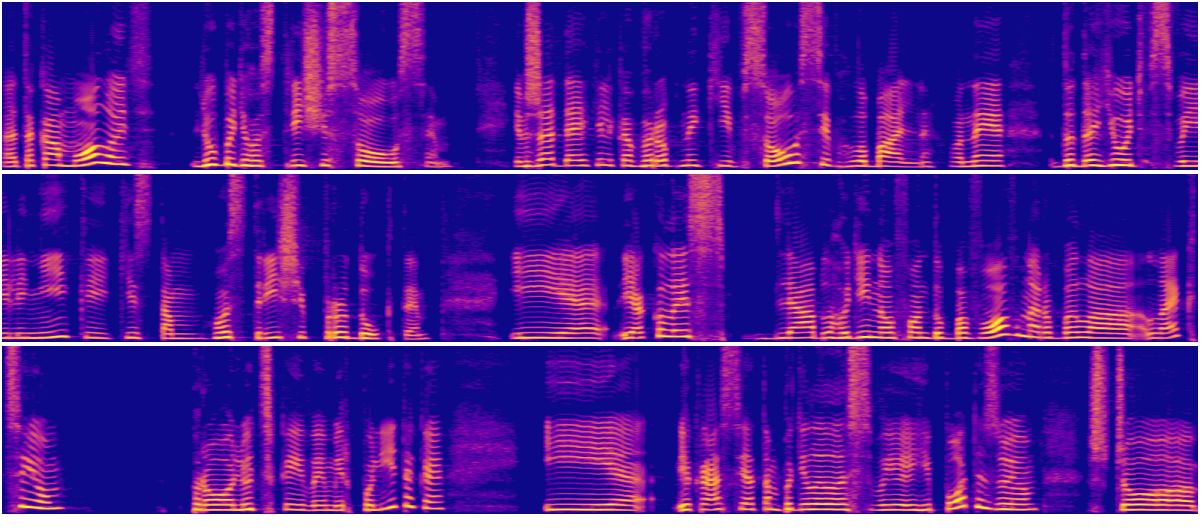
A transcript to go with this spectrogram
е, така молодь любить гостріші соуси. І вже декілька виробників соусів глобальних вони додають в свої лінійки якісь там гостріші продукти. І я колись для благодійного фонду Бавовна робила лекцію про людський вимір політики. І якраз я там поділилася своєю гіпотезою, що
